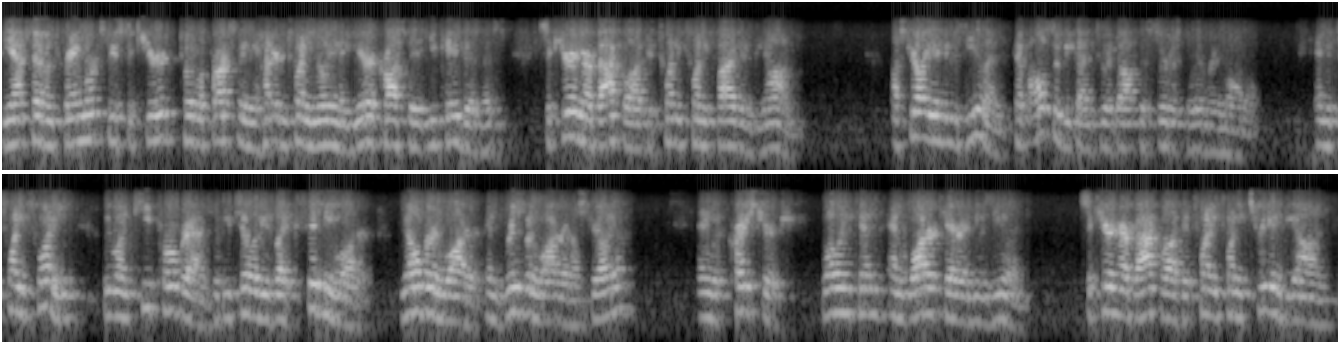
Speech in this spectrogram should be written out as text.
The AMP7 frameworks we've secured total approximately 120 million a year across the U.K. business, securing our backlog to 2025 and beyond. Australia and New Zealand have also begun to adopt the service delivery model. In 2020, we won key programs with utilities like Sydney Water, Melbourne Water, and Brisbane Water in Australia, and with Christchurch, Wellington, and Watercare in New Zealand, securing our backlog to 2023 and beyond,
